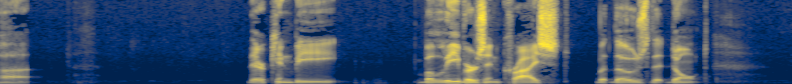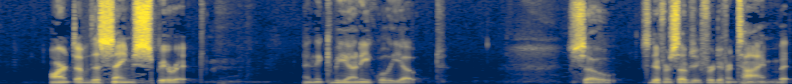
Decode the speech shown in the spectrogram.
Uh, there can be believers in Christ, but those that don't aren't of the same spirit, and it can be unequally yoked. So it's a different subject for a different time, but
